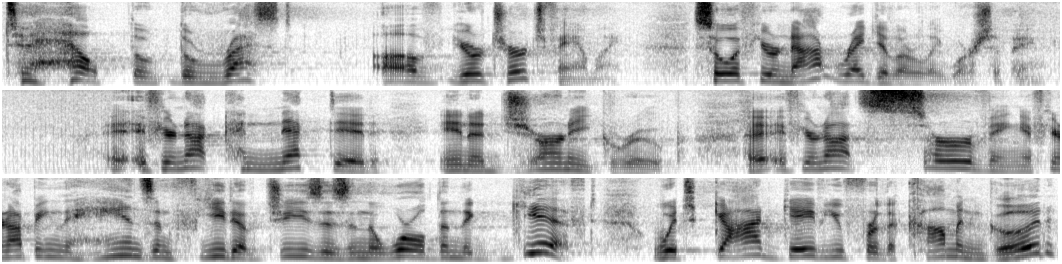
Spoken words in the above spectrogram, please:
to help the, the rest of your church family. So if you're not regularly worshiping, if you're not connected in a journey group, if you're not serving, if you're not being the hands and feet of Jesus in the world, then the gift which God gave you for the common good,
